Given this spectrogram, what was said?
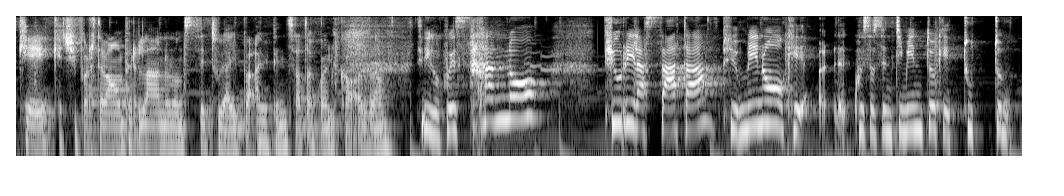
che, che, ci portavamo per l'anno. Non so se tu hai, hai pensato a qualcosa. Ti dico, quest'anno più rilassata, più meno che eh, questo sentimento che tutto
